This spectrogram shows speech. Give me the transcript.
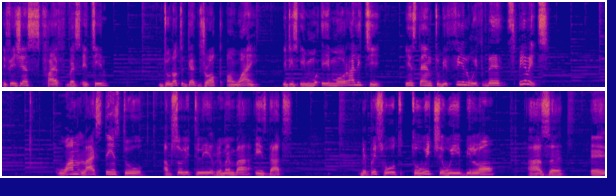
Ephesians 5, verse 18. Do not get drunk on wine. It is Im- immorality. Instead, to be filled with the Spirit. One last thing to absolutely remember is that the priesthood to which we belong has uh, uh,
